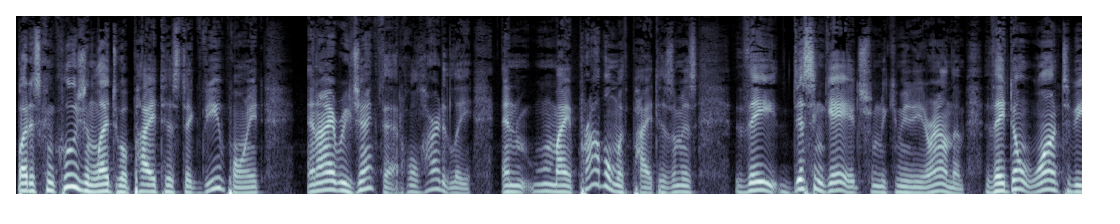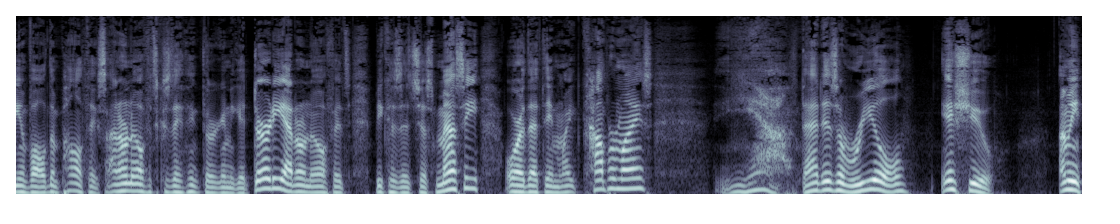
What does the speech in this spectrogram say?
but his conclusion led to a pietistic viewpoint, and I reject that wholeheartedly. And my problem with pietism is they disengage from the community around them. They don't want to be involved in politics. I don't know if it's because they think they're going to get dirty. I don't know if it's because it's just messy or that they might compromise. Yeah, that is a real issue. I mean,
